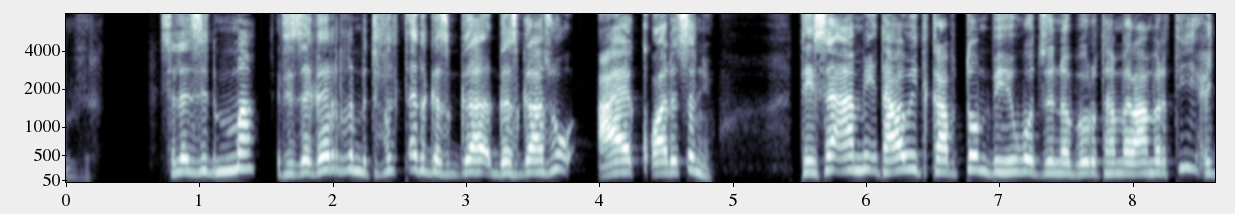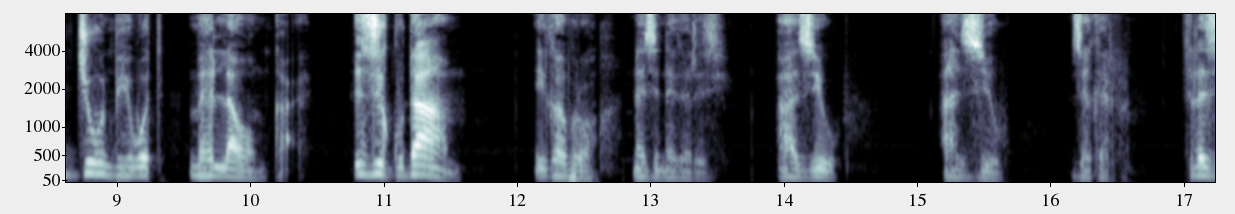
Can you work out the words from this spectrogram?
ይርከብ ስለዚ ድማ እቲ ዘገርም እቲ ፍልጠት ገስጋሱ ኣየቋርፅን እዩ። ቴስዓ ሚእታዊት ካብቶም ብህይወት ዝነበሩ ተመራመርቲ ሕጂ እውን ብህይወት ምህላዎም ከዓ እዚ ጉዳም ይገብሮ ነዚ ነገር እዚ ኣዝዩ ኣዝዩ ዘገርም ስለዚ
